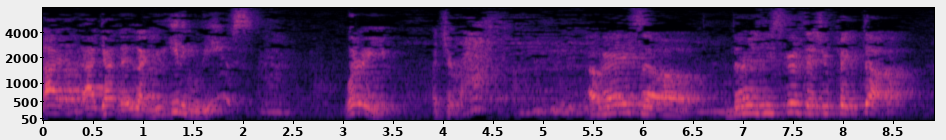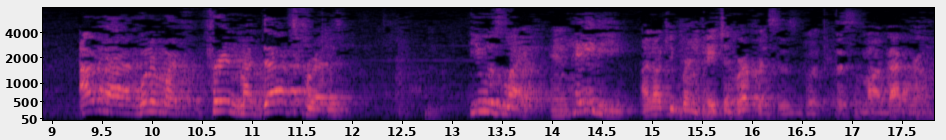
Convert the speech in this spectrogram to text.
I, I got that. Like, you eating leaves? What are you? A giraffe? Okay, so there's these scripts that you picked up. I've had one of my friend, my dad's friends, he was like, in Haiti, I know I keep bringing Haitian references, but this is my background.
